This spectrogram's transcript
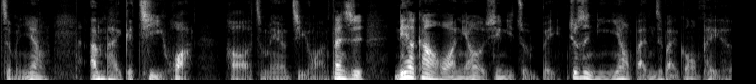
怎么样安排一个计划，好，怎么样计划？但是你要看的话，你要有心理准备，就是你要百分之百跟我配合。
